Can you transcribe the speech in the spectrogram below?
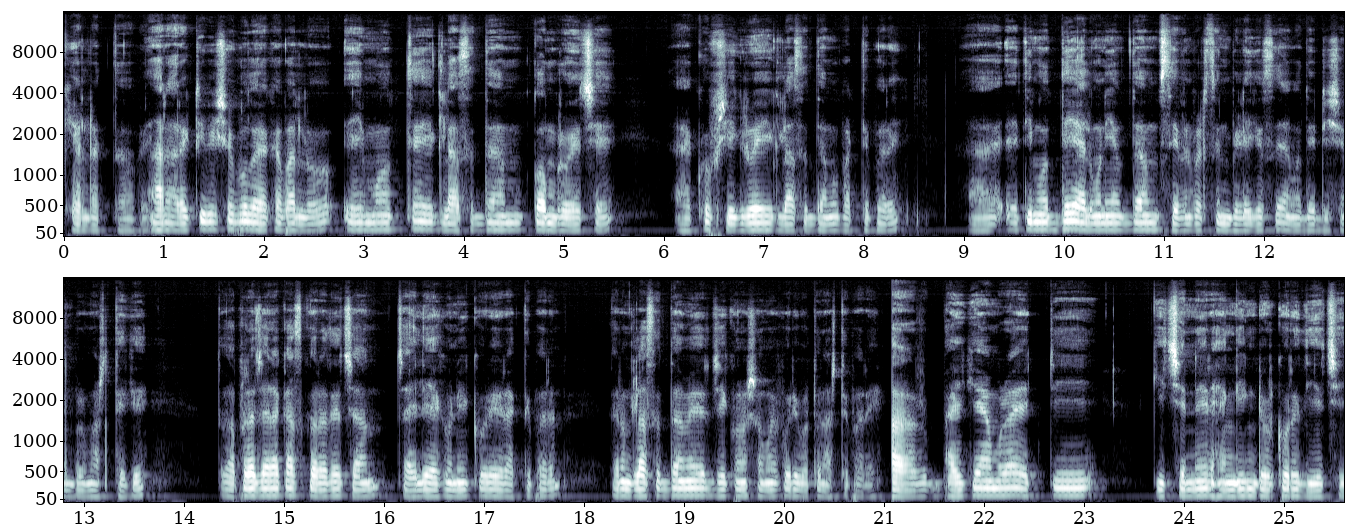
খেয়াল রাখতে হবে। আর আরেকটি বিষয় বলে রাখা ভালো, এই মুহূর্তে গ্লাসের দাম কম রয়েছে। খুব শীঘ্রই গ্লাসের দামও বাড়তে পারে। ইতিমধ্যে অ্যালুমিনিয়াম দাম সেভেন পার্সেন্ট বেড়ে গেছে আমাদের ডিসেম্বর মাস থেকে। তো আপনারা যারা কাজ করাতে চান, চাইলে এখনই করে রাখতে পারেন, কারণ গ্লাসের দামের যে কোনো সময় পরিবর্তন আসতে পারে। আর ভাইকে আমরা একটি কিচেনের হ্যাঙ্গিং ডোর করে দিয়েছি।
